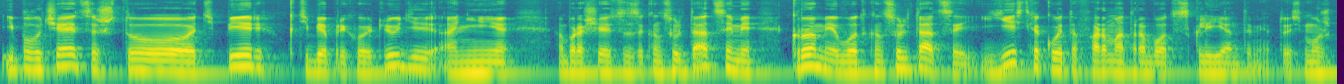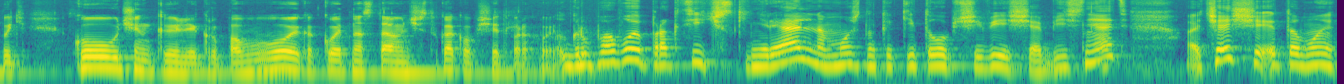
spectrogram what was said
И получается, что теперь к тебе приходят люди, они обращаются за консультациями. Кроме вот консультаций, есть какой-то формат работы с клиентами? То есть, может быть, коучинг или групповое какое-то наставничество? Как вообще это проходит? Групповое практически нереально. Можно какие-то общие вещи объяснять. А чаще это мы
